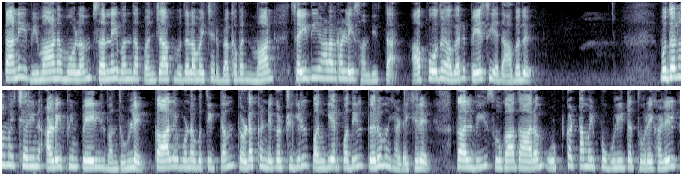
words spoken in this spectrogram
தனி விமானம் மூலம் சென்னை வந்த பஞ்சாப் முதலமைச்சர் பகவந்த் மான் செய்தியாளர்களை சந்தித்தார். அப்போது அவர் பேசியதாவது முதலமைச்சரின் அழைப்பின் பேரில் வந்துள்ளேன். காலை உணவு திட்டம் தொடக்க நிகழ்ச்சியில் பங்கேற்பதில் பெருமை அடைகிறேன். கல்வி சுகாதாரம் உட்கட்டமைப்பு உள்ளிட்ட துறைகளில்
